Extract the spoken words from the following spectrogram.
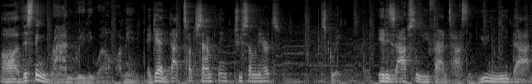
Uh, this thing ran really well. I mean, again, that touch sampling, 270 hertz, it's great. It is absolutely fantastic. You need that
